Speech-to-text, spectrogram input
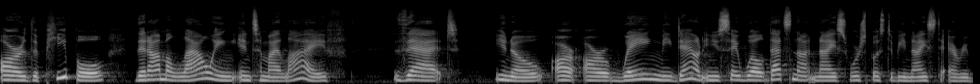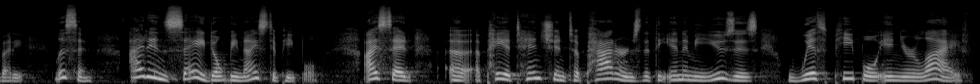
are the people that I'm allowing into my life that you know are are weighing me down and you say well that's not nice we're supposed to be nice to everybody listen I didn't say don't be nice to people. I said uh, uh, pay attention to patterns that the enemy uses with people in your life.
